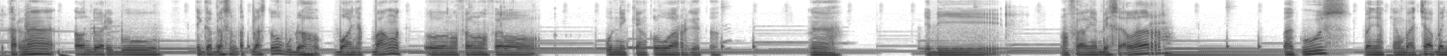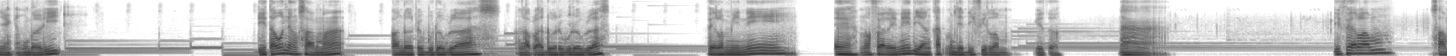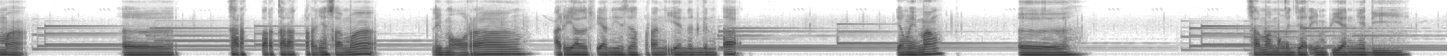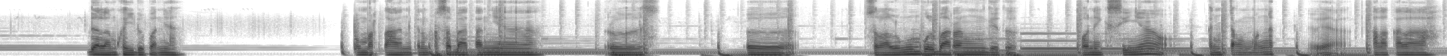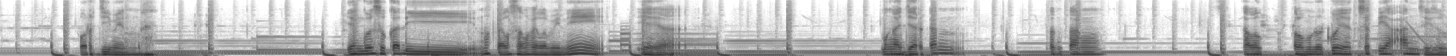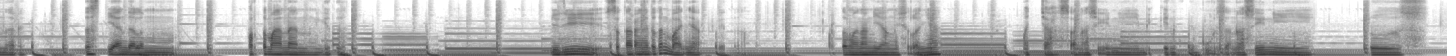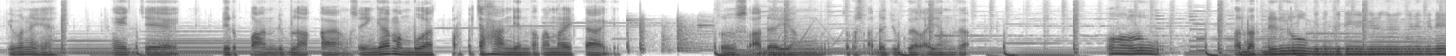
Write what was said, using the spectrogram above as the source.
Karena tahun 2013-14 tuh udah banyak banget eh, novel-novel unik yang keluar gitu. Nah jadi novelnya bestseller bagus banyak yang baca banyak yang beli. Di tahun yang sama tahun 2012 anggaplah 2012 film ini eh novel ini diangkat menjadi film gitu. Nah di film sama eh, karakter-karakternya sama lima orang Ariel Riani Zafran Ian dan Genta yang memang eh sama mengejar impiannya di dalam kehidupannya. Mempertahankan persahabatannya terus eh selalu ngumpul bareng gitu. Koneksinya kencang banget. Ya kalah kalah 4G men. Yang gue suka di novel sama film ini ya, ya mengajarkan tentang kalau kalau menurut gue ya kesetiaan sih sebenarnya. Kesetiaan dalam pertemanan gitu. Jadi sekarang itu kan banyak gitu. Pertemanan yang istilahnya mecah sana sini bikin kubu sana sini. Terus gimana ya? Ngejek di depan di belakang sehingga membuat perpecahan di antara mereka gitu. Terus ada yang terus ada juga lah yang enggak oh lu sadar diri lu gini gini gini gini gini gini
